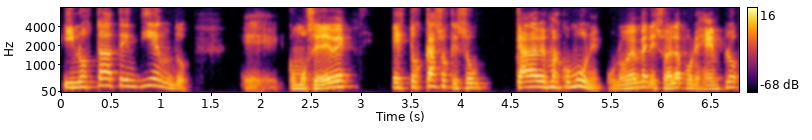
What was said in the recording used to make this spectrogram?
y no está atendiendo eh, como se debe estos casos que son cada vez más comunes. Uno ve en Venezuela, por ejemplo,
